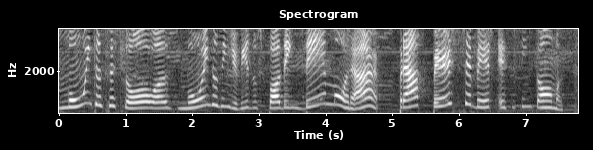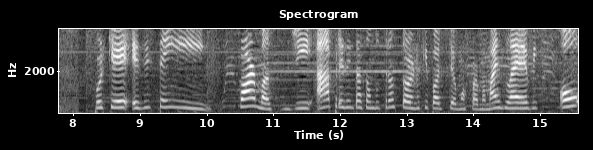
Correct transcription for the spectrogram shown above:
muitas pessoas, muitos indivíduos podem demorar para perceber esses sintomas, porque existem formas de apresentação do transtorno, que pode ser uma forma mais leve ou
